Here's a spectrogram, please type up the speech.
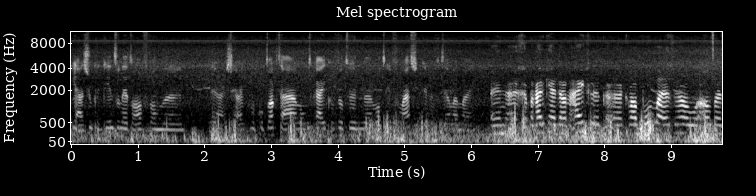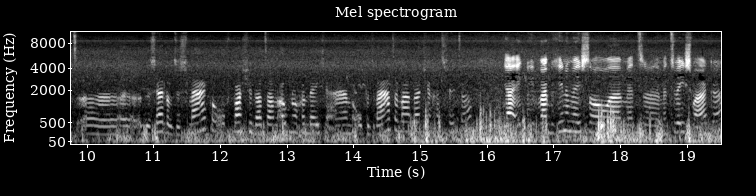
ja, zoek ik internet af, dan uh, ja, schrijf ik mijn contacten aan om te kijken of dat hun wat informatie kunnen vertellen aan mij. En gebruik jij dan eigenlijk qua bollen en zo altijd dezelfde smaken? Of pas je dat dan ook nog een beetje aan op het water waar dat je gaat zitten? Ja, ik, wij beginnen meestal met, met twee smaken.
